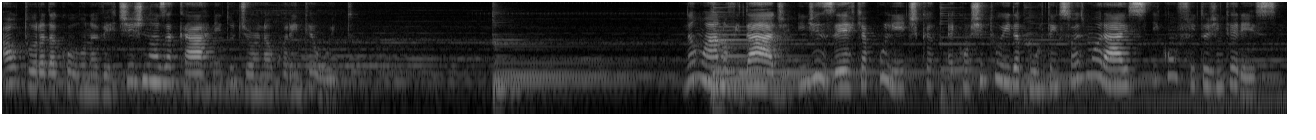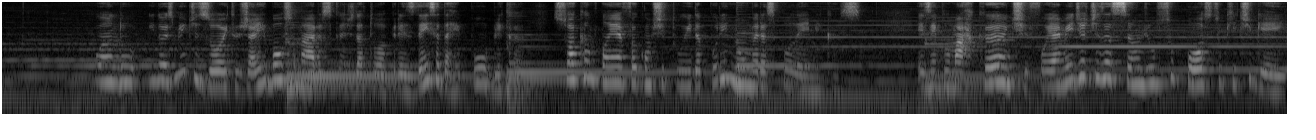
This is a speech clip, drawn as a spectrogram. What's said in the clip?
autora da coluna Vertiginosa Carne do Jornal 48. Não há novidade em dizer que a política é constituída por tensões morais e conflitos de interesse. Quando, em 2018, Jair Bolsonaro se candidatou à presidência da República, sua campanha foi constituída por inúmeras polêmicas. Exemplo marcante foi a mediatização de um suposto kit gay,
